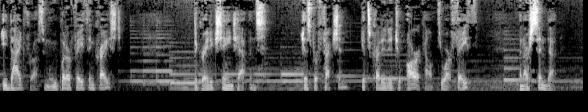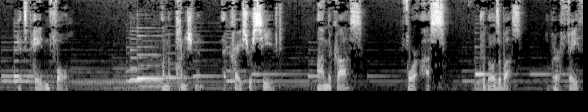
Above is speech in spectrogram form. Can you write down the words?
He died for us. And when we put our faith in Christ, the great exchange happens. His perfection gets credited to our account through our faith, and our sin debt gets paid in full on the punishment that Christ received on the cross for us, for those of us who put our faith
